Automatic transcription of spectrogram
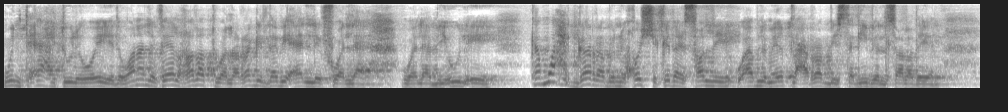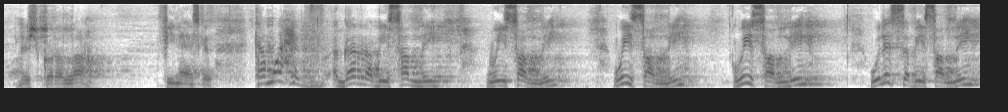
وأنت قاعد تقول هو إيه ده؟ وأنا اللي فيها الغلط ولا الراجل ده بيألف ولا ولا بيقول إيه؟ كم واحد جرب إنه يخش كده يصلي وقبل ما يطلع الرب يستجيب للصلاة دي نشكر الله. في ناس كده. كم واحد جرب يصلي ويصلي ويصلي ويصلي ولسه بيصلي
